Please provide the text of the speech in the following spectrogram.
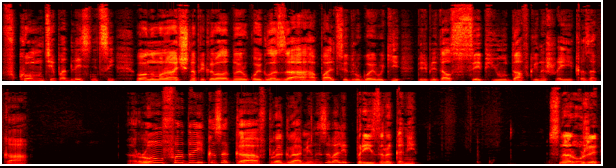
в комнате под лестницей. Он мрачно прикрывал одной рукой глаза, а пальцы другой руки переплетал с цепью удавкой на шее казака. Румфорда и казака в программе называли призраками. Снаружи,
